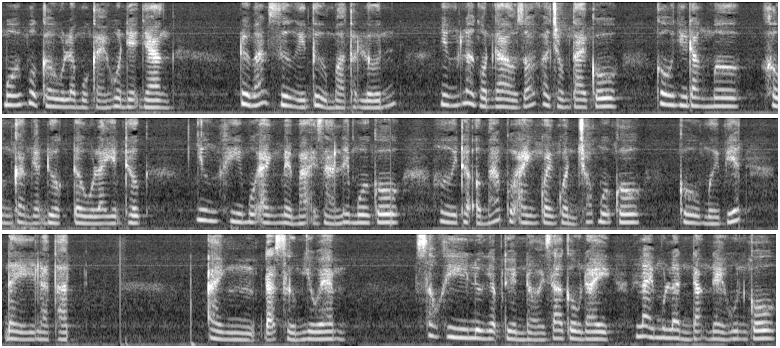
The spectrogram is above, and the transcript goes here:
Mỗi một câu là một cái hôn nhẹ nhàng. Đôi mắt Dương Yến Tử mở thật lớn, Những lời ngọt ngào rót vào trong tai cô Cô như đang mơ, Không cảm nhận được đầu là hiện thực. Nhưng khi môi anh mềm mại dán lên môi cô, Hơi thở ấm áp của anh quanh quẩn chóp mũi cô Cô mới biết đây là thật. Anh đã sớm yêu em. Sau khi Lương Nhậm Tuyền nói ra câu này, Lại một lần nặng nề hôn cô.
